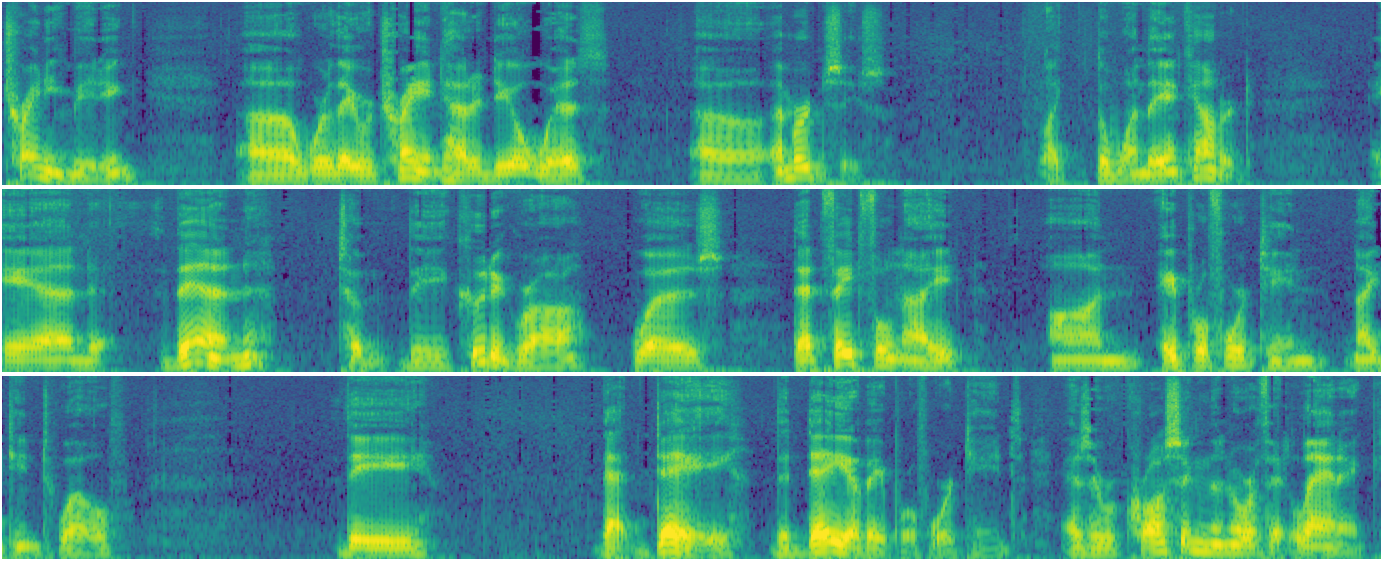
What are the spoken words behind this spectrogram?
training meeting uh, where they were trained how to deal with uh, emergencies, like the one they encountered. And then to the coup de grace was that fateful night on April 14, 1912. The, that day, the day of April 14th, as they were crossing the North Atlantic,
